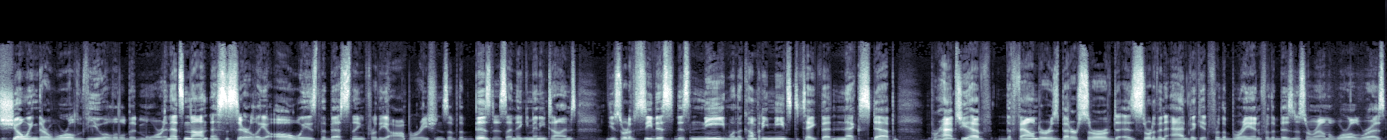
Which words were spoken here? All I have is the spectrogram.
showing their worldview a little bit more. And that's not necessarily always the best thing for the operations of the business. I think many times you sort of see this this need when the company needs to take that next step. Perhaps you have the founder is better served as sort of an advocate for the brand for the business around the world, whereas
